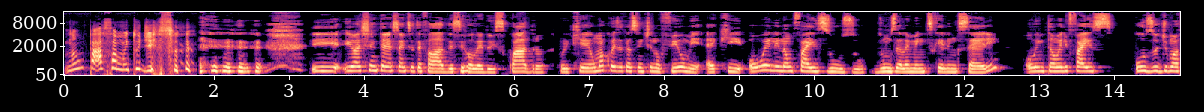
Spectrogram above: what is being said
não passa muito disso. e eu achei interessante você ter falado desse rolê do esquadro, porque uma coisa que eu senti no filme é que ou ele não faz uso de uns elementos que ele insere, ou então ele faz uso de uma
